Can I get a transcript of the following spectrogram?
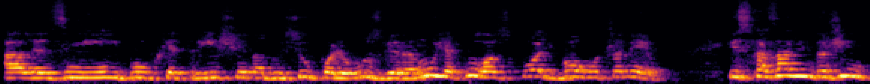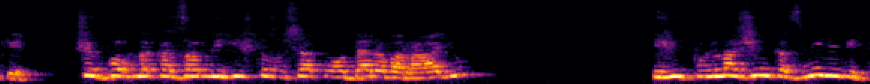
Але Змій був хитріший над усю польову звірину, яку Господь Бог учинив. І сказав він до жінки, чи Бог наказав не їжте з усякого дерева раю? І відповіла жінка Змієві,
